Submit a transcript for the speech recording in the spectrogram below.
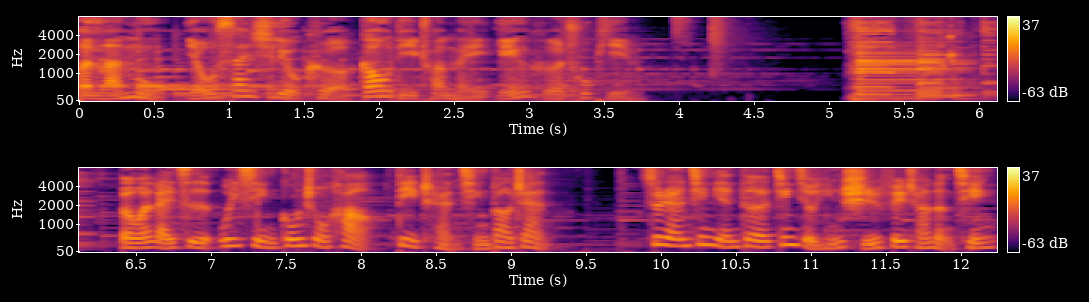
本栏目由三十六氪高低传媒联合出品。本文来自微信公众号“地产情报站”。虽然今年的金九银十非常冷清，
